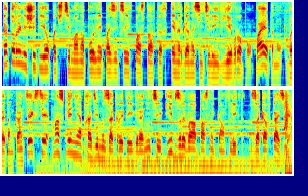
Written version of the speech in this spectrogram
который лишит ее почти монопольной позиции в поставках энергоносителей в Европу. Поэтому в этом контексте Москве необходимы закрытые границы и взрывоопасный конфликт в Закавказье.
